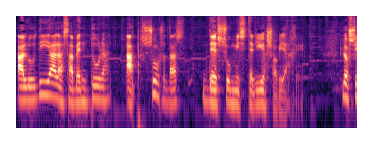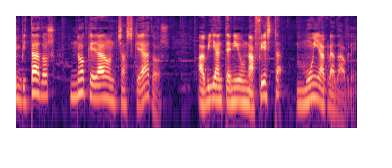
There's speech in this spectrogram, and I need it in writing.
aludía a las aventuras absurdas de su misterioso viaje. Los invitados no quedaron chasqueados, habían tenido una fiesta muy agradable.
